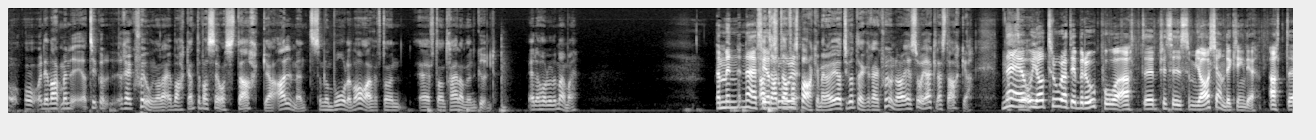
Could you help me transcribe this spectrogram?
och, och det var, men jag tycker reaktionerna verkar inte vara så starka allmänt som de borde vara efter en, efter en tränarvunnit guld. Eller håller du med mig? Men nej, för Att, jag att tror... han får sparken menar jag. Jag tycker inte reaktionerna är så jäkla starka. Nej, Att, eh, och jag tror att det beror på att, eh, precis som jag kände kring det, att... Eh,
